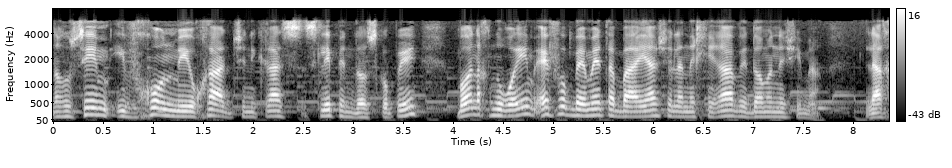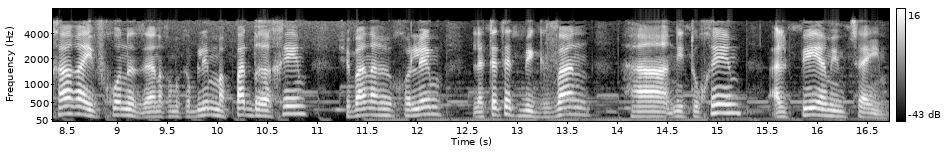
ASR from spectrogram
אנחנו עושים אבחון מיוחד שנקרא Sleep Endoscopy, בו אנחנו רואים איפה באמת הבעיה של הנחירה ודום הנשימה. לאחר האבחון הזה אנחנו מקבלים מפת דרכים שבה אנחנו יכולים לתת את מגוון הניתוחים על פי הממצאים.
